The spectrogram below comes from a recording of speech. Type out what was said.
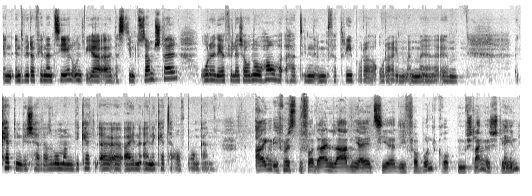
entweder finanziell und wir äh, das Team zusammenstellen oder der vielleicht auch Know-how hat in, im Vertrieb oder, oder im, im, äh, im Kettengeschäft, also wo man die Kette, äh, eine, eine Kette aufbauen kann eigentlich müssten vor deinem Laden ja jetzt hier die Verbundgruppen Schlange stehen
